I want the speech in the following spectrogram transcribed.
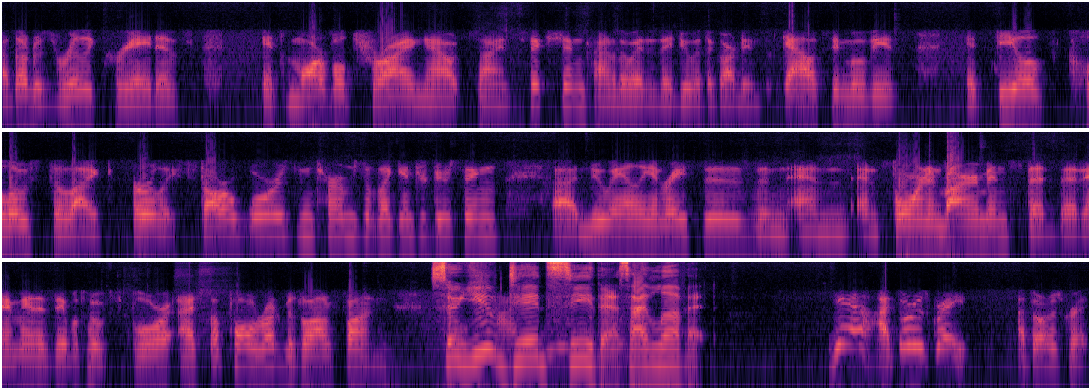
I thought it was really creative. It's Marvel trying out science fiction, kind of the way that they do with the Guardians of the Galaxy movies. It feels close to like early Star Wars in terms of like introducing uh, new alien races and, and, and foreign environments that, that Ant Man is able to explore. I thought Paul Rudd was a lot of fun. So you did see this. I love it. Yeah, I thought it was great. I thought it was great.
